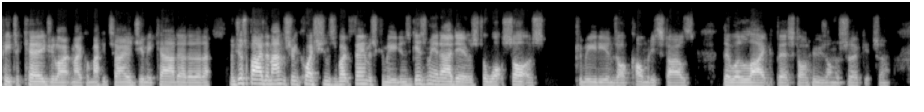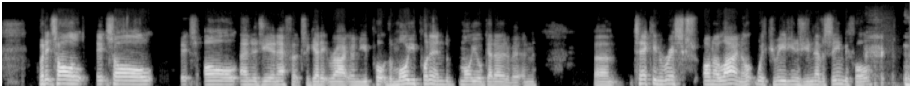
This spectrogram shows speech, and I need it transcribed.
Peter Kay, do you like Michael McIntyre, Jimmy Carr, da, da, da, And just by them answering questions about famous comedians gives me an idea as to what sort of comedians or comedy styles they were like based on who's on the circuit. So, but it's all, it's all, it's all energy and effort to get it right. And you put the more you put in, the more you'll get out of it. And um, taking risks on a lineup with comedians you've never seen before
